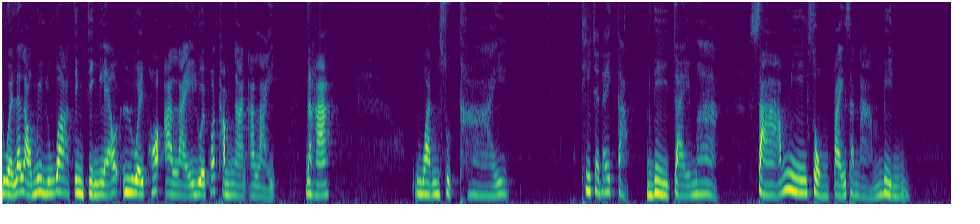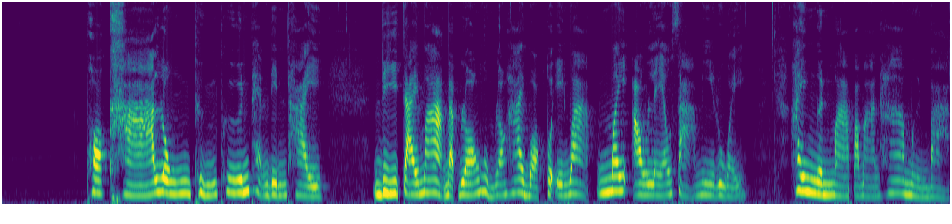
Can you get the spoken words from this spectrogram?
รวยและเราไม่รู้ว่าจริง ๆ แล้วรวยเพราะอะไรรวยเพราะทำงานอะไรนะคะ วันสุดท้าย ที่จะได้กลับดีใจมาก สามีส่งไปสนามบิน พอขาลงถึงพื้นแผ่นดินไทย ดีใจมากแบบร้องห่มร้องไห้บอกตัวเองว่า ไม่เอาแล้วสามีรวย ให้เงินมาประมาณ 50,000 บาท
